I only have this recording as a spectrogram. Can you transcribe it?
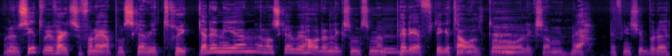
Och nu sitter vi faktiskt och funderar på, ska vi trycka den igen eller ska vi ha den liksom som en mm. pdf digitalt? Mm. Och liksom, ja, det finns ju både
